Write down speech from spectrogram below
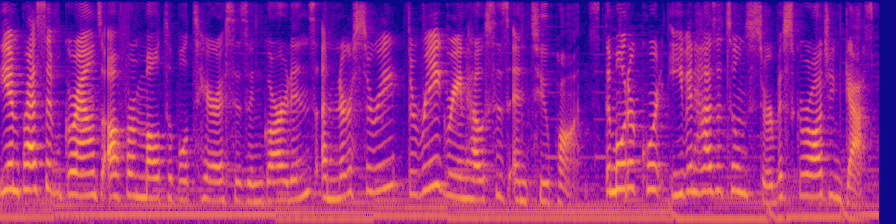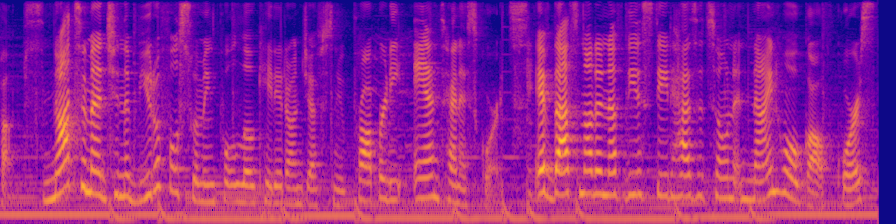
The impressive grounds offer multiple terraces and gardens, a nursery, three greenhouses, and two ponds. The motor court even has its own service garage and gas pumps. Not to mention the beautiful swimming pool located on Jeff's new property and tennis courts. If that's not enough, the estate has its own 9-hole golf course,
